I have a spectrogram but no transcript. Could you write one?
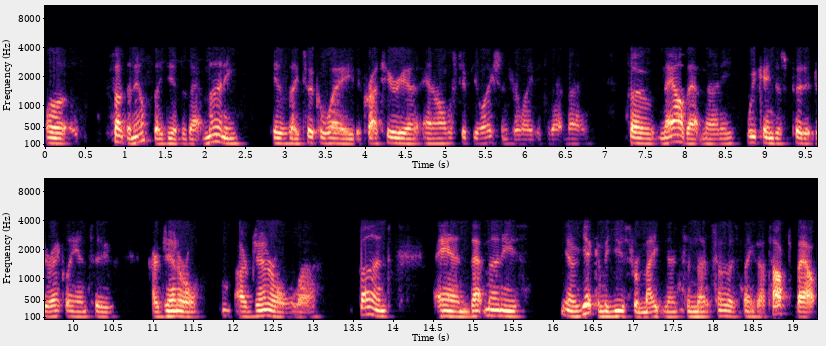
Well, something else they did with that money is they took away the criteria and all the stipulations related to that money. So now that money, we can just put it directly into our general, our general, uh, fund. And that money's, you know, yet can be used for maintenance and that, some of those things I talked about.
